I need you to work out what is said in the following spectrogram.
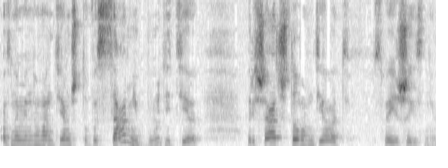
ознаменован тем, что вы сами будете решать, что вам делать в своей жизни.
